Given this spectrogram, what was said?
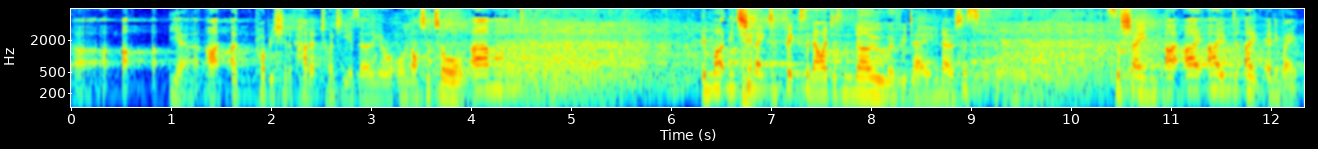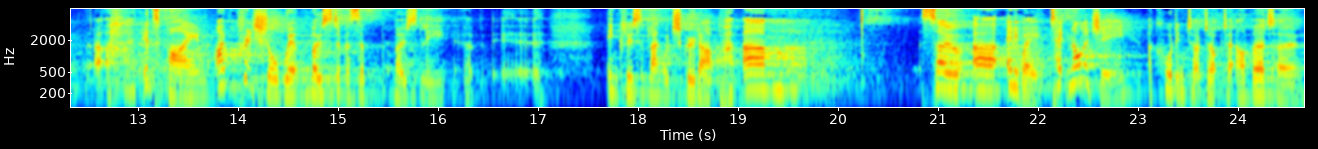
Uh, uh, yeah, I, I, probably should have had it 20 years earlier, or, not at all. Um, it might be too late to fix it now. I just know every day. You know, it's just. It's a shame. I, I, I anyway, uh, it's fine. I'm pretty sure most of us are mostly uh, inclusive language screwed up. Um, so, uh, anyway, technology, according to Dr. Alberto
